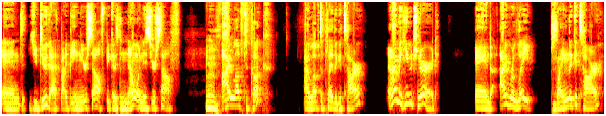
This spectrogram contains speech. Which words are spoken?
and you do that by being yourself because no one is yourself. Mm. I love to cook. I love to play the guitar. And I'm a huge nerd. And I relate playing the guitar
